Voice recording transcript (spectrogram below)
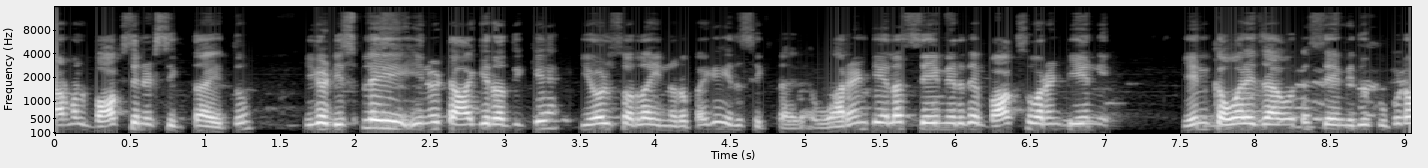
ನಾರ್ಮಲ್ ಬಾಕ್ಸ್ ಯೂನಿಟ್ ಸಿಗ್ತಾ ಇತ್ತು. ಈಗ ಡಿಸ್ಪ್ಲೇ ಯೂನಿಟ್ ಆಗಿರೋದಕ್ಕೆ ಏಳು ಸಾವಿರದ ಇನ್ನೂರು ರೂಪಾಯಿಗೆ ಇದು ಸಿಗ್ತಾ ಇದೆ. ವಾರಂಟಿ ಎಲ್ಲ ಸೇಮ್ ಇರುತ್ತೆ. ಬಾಕ್ಸ್ ವಾರಂಟಿ ಏನ್ ಏನ್ ಕವರೇಜ್ ಆಗುತ್ತೆ? ಸೇಮ್ ಇದಕ್ಕೂ ಕೂಡ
